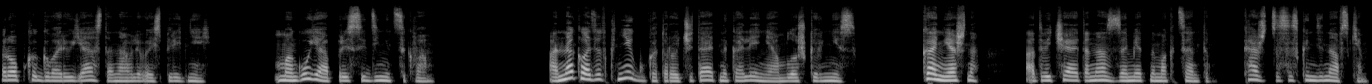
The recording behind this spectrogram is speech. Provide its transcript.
робко говорю я, останавливаясь перед ней. «Могу я присоединиться к вам?» Она кладет книгу, которую читает на колени, обложкой вниз. «Конечно», — отвечает она с заметным акцентом, кажется, со скандинавским.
